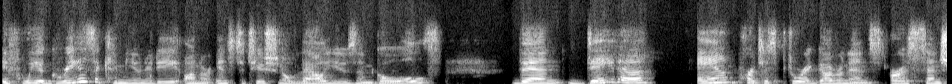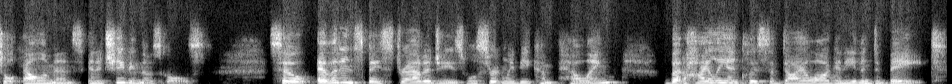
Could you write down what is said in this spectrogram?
if we agree as a community on our institutional values and goals, then data and participatory governance are essential elements in achieving those goals. So evidence-based strategies will certainly be compelling, but highly inclusive dialogue and even debate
